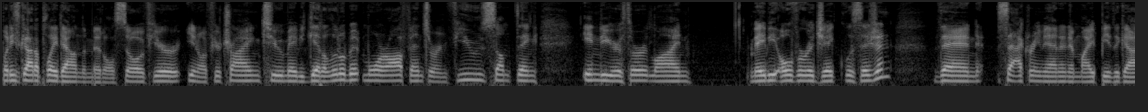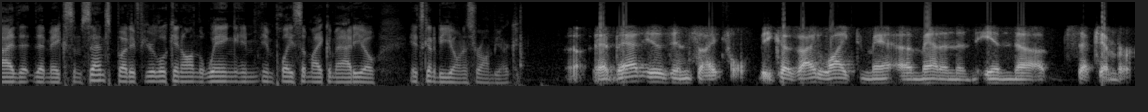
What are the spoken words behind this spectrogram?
But he's got to play down the middle. So if you're you know if you're trying to maybe get a little bit more offense or infuse something into your third line, maybe over a Jake Leschyshyn, then Sakari Manninen might be the guy that, that makes some sense. But if you're looking on the wing in, in place of Mike Amadio, it's going to be Jonas Rondbjerg. Uh, that is insightful because I liked Man- uh, in, in uh, September.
